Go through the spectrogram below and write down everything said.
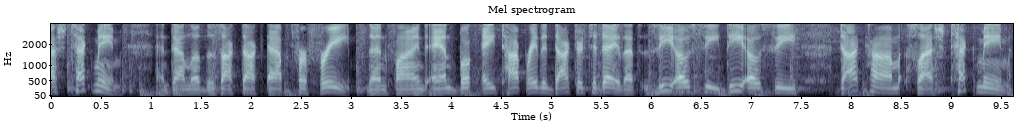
slash techmeme and download the ZocDoc app for free. Then find and book a top rated doctor today. That's Z-O-C-D-O-C dot com slash techmeme.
